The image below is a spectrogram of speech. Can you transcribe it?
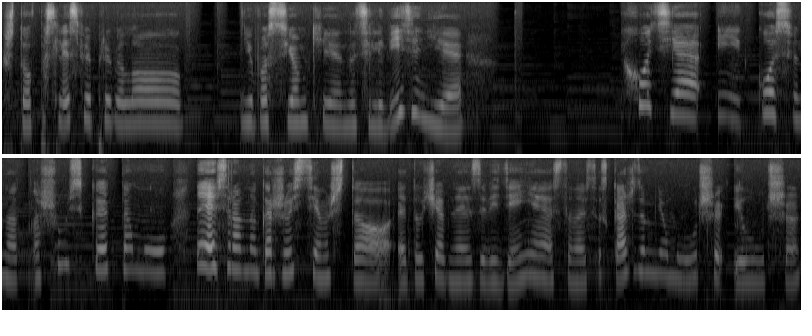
что впоследствии привело его съемки на телевидении. Хоть я и косвенно отношусь к этому, но я все равно горжусь тем, что это учебное заведение становится с каждым днем лучше и лучше.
